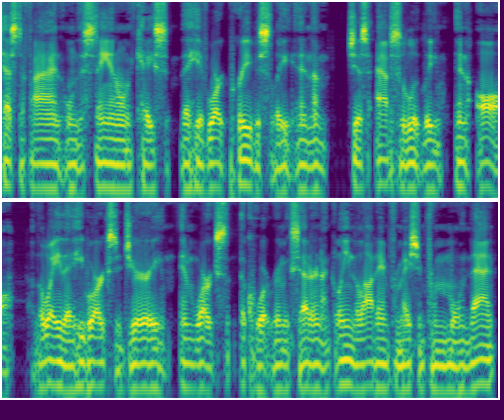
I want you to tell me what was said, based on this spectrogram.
testifying on the stand on the case that he had worked previously. And I'm just absolutely in awe of the way that he works the jury and works the courtroom, et cetera. And I gleaned a lot of information from him on that.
